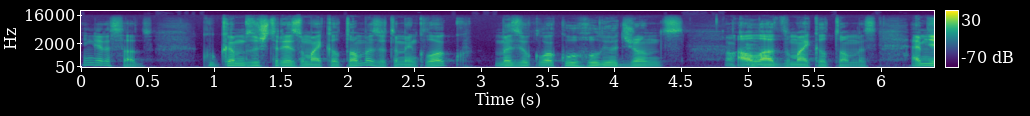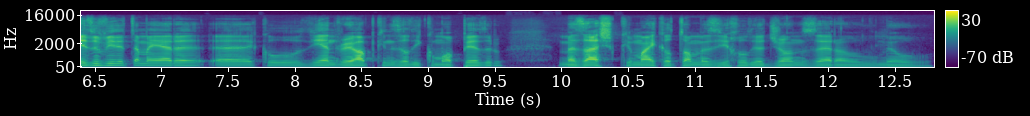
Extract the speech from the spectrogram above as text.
Engraçado. Colocamos os três o Michael Thomas, eu também coloco, mas eu coloco o Julio Jones Ok. ao lado do Michael Thomas. A minha dúvida também era uh, com o DeAndre Hopkins ali como o Pedro, mas acho que Michael Thomas e Julio Jones eram o meu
